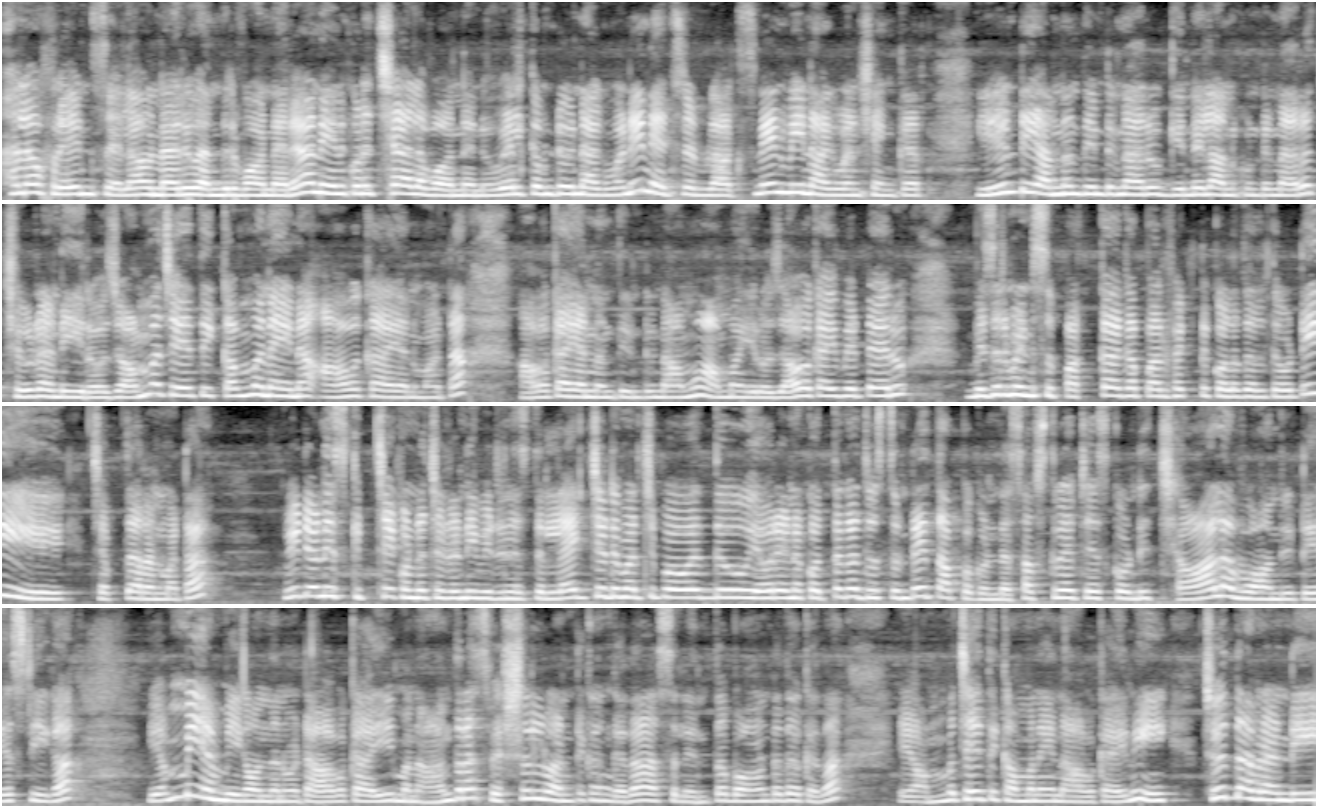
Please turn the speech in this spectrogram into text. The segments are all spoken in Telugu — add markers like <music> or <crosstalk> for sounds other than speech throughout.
హలో ఫ్రెండ్స్ ఎలా ఉన్నారు? అందరు బాగున్నారా? నేను కూడా చాలా బాగున్నాను. Welcome to Nagamani natural blogs. నేను మీ నాగమణి శంకర్. ఏంటి అన్నం తింటున్నారు? గిన్నెలు అనుకుంటున్నారో? చూడండి ఈరోజు అమ్మ చేతి కమ్మనైన ఆవకాయ అనమాట ఆవకాయ అన్నం తింటున్నాము. అమ్మ ఈరోజు ఆవకాయ పెట్టారు. మెజర్మెంట్స్ పక్కాగా పర్ఫెక్ట్ కొలతలతోటి చెప్తారనమాట వీడియోని స్కిప్ చేయకుండా చూడండి. వీడియోని ఇస్తే లైక్ చేయడం మర్చిపోవద్దు. ఎవరైనా కొత్తగా చూస్తుంటే తప్పకుండా సబ్స్క్రైబ్ చేసుకోండి. చాలా బాగుంది టేస్టీగా ఎమ్మి ఎమ్మిగా ఉందనమాట ఆవకాయ. మన ఆంధ్ర స్పెషల్ వంటకం కదా. అసలు ఎంత బాగుంటుందో కదా. అమ్మ చేతి కమ్మనైన ఆవకాయని చూద్దాం రండి.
